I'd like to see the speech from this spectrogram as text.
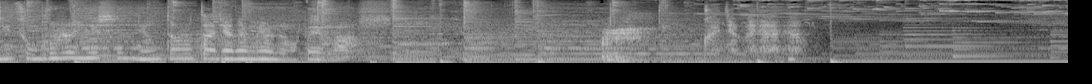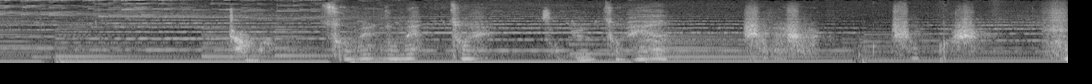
你总不能让一个新娘当着大家的面聊背吧？快点，快点，快点！这儿吗？左边，左边，左边，左边。左边，上面，上面，上面，是。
